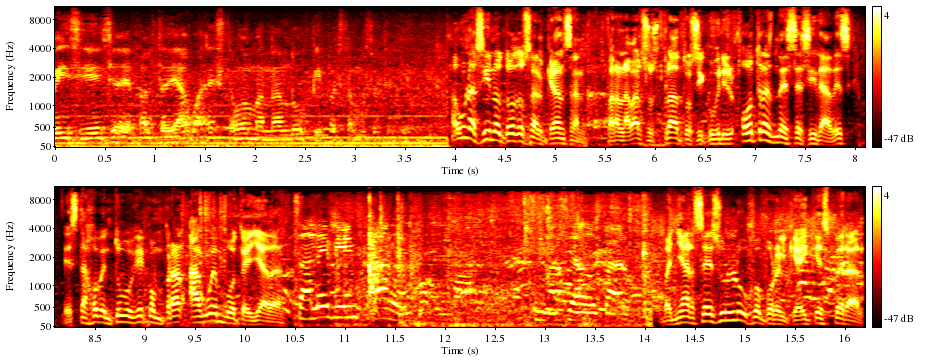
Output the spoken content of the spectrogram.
reincidencia de falta de agua, estamos mandando pipas, estamos atendiendo. Aún así no todos alcanzan. Para lavar sus platos y cubrir otras necesidades, esta joven tuvo que comprar agua embotellada. Sale bien caro, demasiado caro. Bañarse es un lujo por el que hay que esperar.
